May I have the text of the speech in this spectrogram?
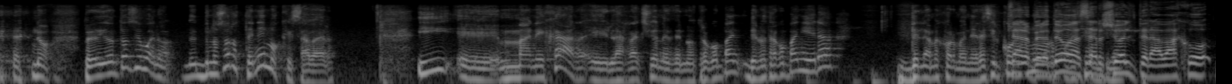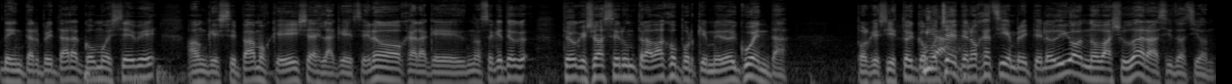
no, pero digo, entonces, bueno, nosotros tenemos que saber y eh, manejar eh, las reacciones de, nuestro de nuestra compañera de la mejor manera. Es decir, con Claro, humor, pero tengo que hacer yo el trabajo de interpretar a cómo es Eve, aunque sepamos que ella es la que se enoja, la que no sé qué, tengo que, tengo que yo hacer un trabajo porque me doy cuenta. Porque si estoy como, Mirá. che, te enojas siempre y te lo digo, no va a ayudar a la situación.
